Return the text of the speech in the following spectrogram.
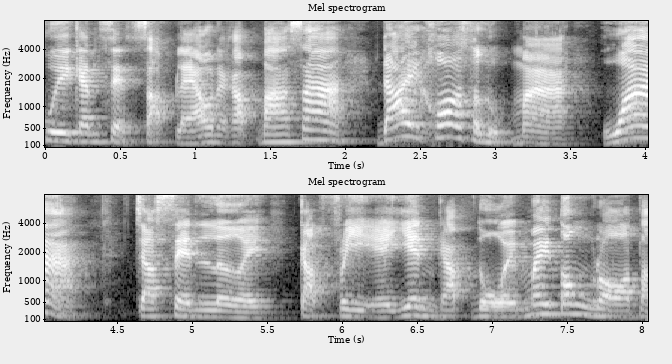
คุยกันเสร็จสับแล้วนะครับบาซ่าได้ข้อสรุปมาว่าจะเซ็นเลยกับฟรีเอเจนครับ โดยไม่ต้องรอต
